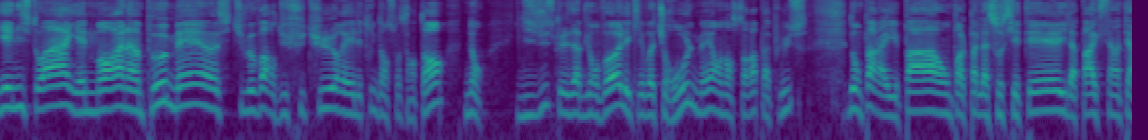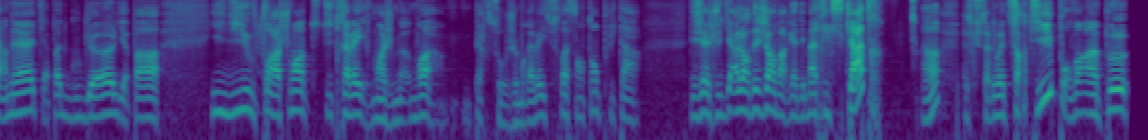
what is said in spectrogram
il y a une histoire il y a une morale un peu mais si tu veux voir du futur et des trucs dans 60 ans non ils disent juste que les avions volent et que les voitures roulent, mais on n'en saura pas plus. Donc pareil, pas, on parle pas de la société, il n'a pas accès à Internet, il n'y a pas de Google, il n'y a pas... Il dit, franchement, tu, te réveilles... Moi, je moi, perso, je me réveille 60 ans plus tard. Déjà, je lui dis, alors déjà, on va regarder Matrix 4. Hein, parce que ça doit être sorti pour voir un peu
